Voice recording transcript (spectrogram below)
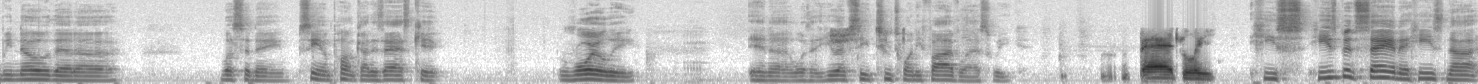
we know that uh, what's the name? CM Punk got his ass kicked royally in uh, was it UFC 225 last week. Badly. He's he's been saying that he's not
